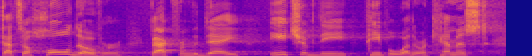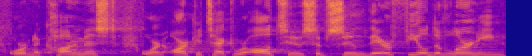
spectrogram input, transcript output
That's a holdover back from the day each of the people, whether a chemist or an economist or an architect, were all to subsume their field of learning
